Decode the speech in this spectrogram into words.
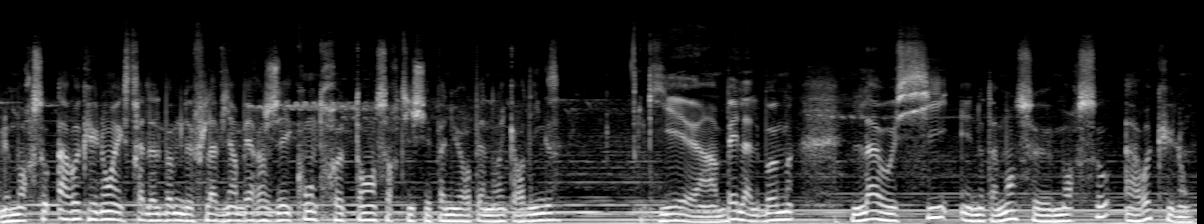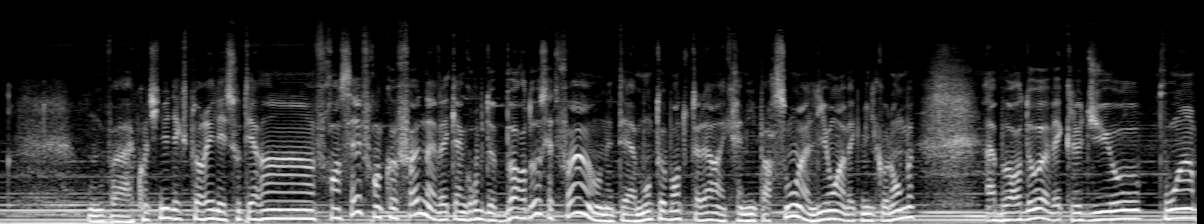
Le morceau À reculons, extrait de l'album de Flavien Berger, Contretemps, sorti chez Pan European Recordings, qui est un bel album, là aussi, et notamment ce morceau À reculons. On va continuer d'explorer les souterrains français, francophones, avec un groupe de Bordeaux cette fois. On était à Montauban tout à l'heure avec Rémi Parson, à Lyon avec Mille Colombes, à Bordeaux avec le duo point,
